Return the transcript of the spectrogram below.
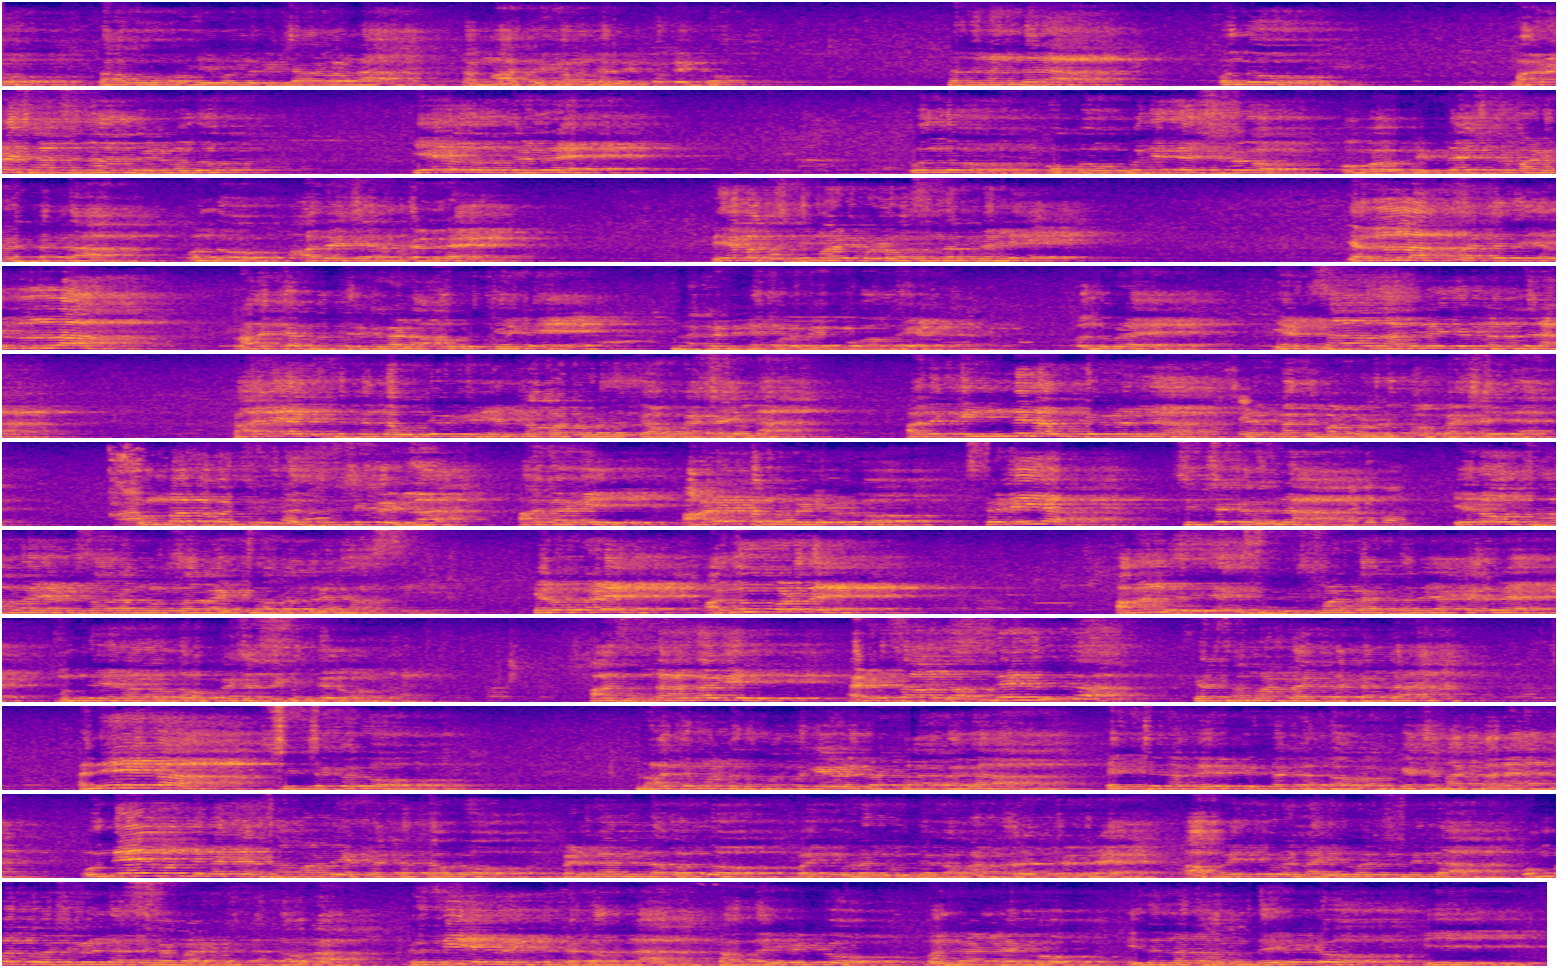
ತಾವು ಈ ಒಂದು ವಿಚಾರವನ್ನ ನಮ್ಮ ಆದ್ಯ ಗಮನದಲ್ಲಿ ಇಟ್ಕೋಬೇಕು. ತದನಂತರ ಒಂದು ಮರಣ ಶಾಸನ ಅಂತ ಹೇಳ್ಬೋದು. ಏನದು ಅಂತ ಹೇಳಿದ್ರೆ, ಒಂದು ಒಬ್ಬ ಉಪನಿರ್ದೇಶಕರು, ಒಬ್ಬ ನಿರ್ದೇಶಕರು ಮಾಡಿರ್ತಕ್ಕಂಥ ಒಂದು ಆದೇಶ ಏನಂತ ಹೇಳಿದ್ರೆ, ನೇಮಕಾತಿ ಮಾಡಿಕೊಳ್ಳುವ ಸಂದರ್ಭದಲ್ಲಿ ಎಲ್ಲ ರಾಜ್ಯದ ಎಲ್ಲ ರಾಜ್ಯ ಪತ್ರಿಕೆಗಳ ಆವೃತ್ತಿಯಲ್ಲಿ ಪ್ರಕಟಣೆ ಕೊಡಬೇಕು ಅಂತ ಹೇಳ್ತಾರೆ. ಒಂದು ವೇಳೆ ಎರಡ್ ಸಾವಿರದ ಹದಿನೈದರ ನಂತರ ಖಾಲಿಯಾಗಿರ್ತಕ್ಕಂಥ ಉದ್ಯೋಗಿ ನೇಮಕ ಮಾಡ್ಕೊಳ್ಳೋದಕ್ಕೆ ಅವಕಾಶ ಇಲ್ಲ. ಅದಕ್ಕೆ ಹಿಂದಿನ ಹುದ್ದೆಗಳನ್ನ ನೇಮಕಾತಿ ಮಾಡ್ಕೊಳ್ಳೋದಕ್ಕೆ ಅವಕಾಶ ಇದೆ. ಒಂಬತ್ತು ವರ್ಷದಿಂದ ಶಿಕ್ಷಕರಿಲ್ಲ. ಹಾಗಾಗಿ ಆಡಳಿತ ಮಂಡಳಿಯವರು ಸ್ಥಳೀಯ ಶಿಕ್ಷಕರನ್ನ ಏನೋ ಒಂದು ಸಾವಿರ, ಎರಡ್ ಸಾವಿರ, ಮೂರ್ ಸಾವಿರ, ಐದು ಸಾವಿರ ಅಂದ್ರೆ ಜಾಸ್ತಿ. ಕೆಲವು ಕಡೆ ಅದು ಕೊಡದೆ ಆನ್ಲೈನ್ ಸರ್ವಿಸ್ ಮಾಡ್ತಾ ಇರ್ತಾರೆ. ಯಾಕಂದ್ರೆ ಮುಂದೆ ಏನಾದ್ರು ಒಂದು ಅವಕಾಶ ಸಿಗುತ್ತೇನೋ ಅಂತ ಆ ಸಂದ ಹಾಗಾಗಿ ಎರಡ್ ಸಾವಿರದ ಹದಿನೈದರಿಂದ ಕೆಲಸ ಮಾಡ್ತಾ ಇರ್ತಕ್ಕಂಥ ಅನೇಕ ಶಿಕ್ಷಕರು ರಾಜ್ಯ ಮಟ್ಟದ ಪತ್ರಿಕೆಗಳಿಗೆ ಪ್ರಕಟವಾದಾಗ ಹೆಚ್ಚಿನ ಮೆರಿಟ್ ಇರ್ತಕ್ಕಂಥವ್ರು ಅಪ್ಲಿಕೇಶನ್ ಹಾಕ್ತಾರೆ. ಒಂದೇ ಒಂದು ದಿನ ಕೆಲಸ ಮಾಡದೇ ಇರ್ತಕ್ಕಂಥವ್ರು ಬೆಳಗಾವಿಯಿಂದ ಬಂದು ಬೈಕೂರಲ್ಲಿ ಉದ್ಯೋಗ ಮಾಡ್ತಾರೆ ಅಂತ ಹೇಳಿದ್ರೆ, ಆ ಬೈಕೂರಲ್ಲಿ ಐದು ವರ್ಷಗಳಿಂದ ಒಂಬತ್ತು ವರ್ಷಗಳಿಂದ ಸೇವೆ ಮಾಡಿರ್ತಕ್ಕಂಥವ್ರ ಗತಿ ಏನು ಇರ್ತಕ್ಕಂಥದನ್ನ ತಾವು ದಯವಿಟ್ಟು ಮನಗಾಣಬೇಕು. ಇದನ್ನ ತಾವು ದಯವಿಟ್ಟು ಈ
